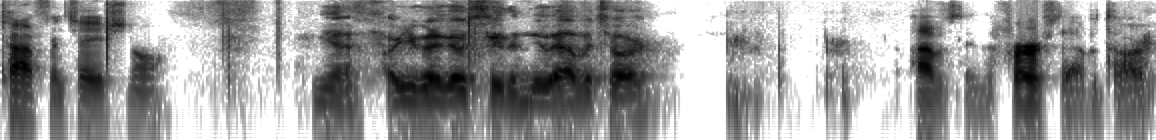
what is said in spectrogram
confrontational. Yeah. Are you going to go see the new Avatar? I haven't seen the first Avatar.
